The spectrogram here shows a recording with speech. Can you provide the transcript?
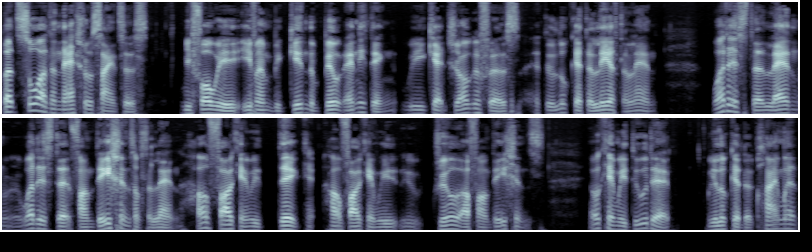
but so are the natural sciences. Before we even begin to build anything, we get geographers to look at the lay of the land. What is the land? What is the foundations of the land? How far can we dig? How far can we drill our foundations? How can we do that? We look at the climate,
